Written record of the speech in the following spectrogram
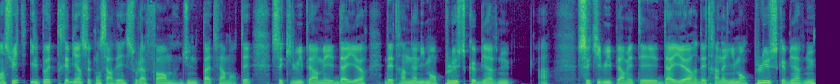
Ensuite, il peut très bien se conserver sous la forme d'une pâte fermentée, ce qui lui permet d'ailleurs d'être un aliment plus que bienvenu. Ah. Ce qui lui permettait d'ailleurs d'être un aliment plus que bienvenu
